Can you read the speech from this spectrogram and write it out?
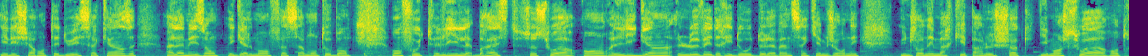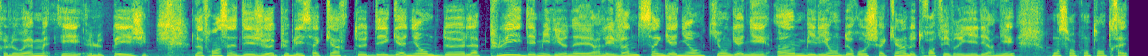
et les Charentais du SA15 à la maison également face à Montauban. En foot, Lille-Brest ce soir en Ligue 1, levé de rideau de la 25e journée. Une journée marquée par le choc dimanche soir entre l'OM et le PSG. La Française des Jeux publie sa carte des gagnants de la pluie des millionnaires. Les 25 gagnants qui ont gagné 1 million d'euros chacun le 3 février dernier. On s'en contenterait.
